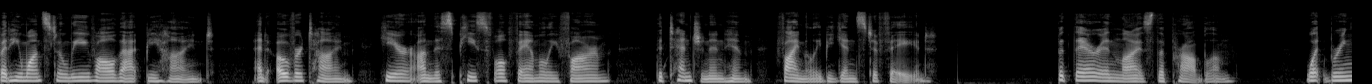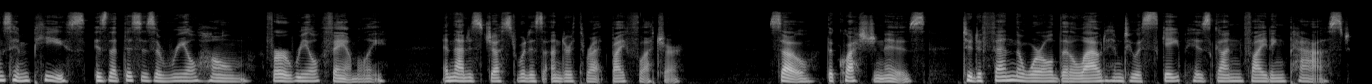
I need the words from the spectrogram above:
But he wants to leave all that behind, and over time, here on this peaceful family farm, the tension in him finally begins to fade. But therein lies the problem. What brings him peace is that this is a real home for a real family, and that is just what is under threat by Fletcher. So, the question is to defend the world that allowed him to escape his gunfighting past,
